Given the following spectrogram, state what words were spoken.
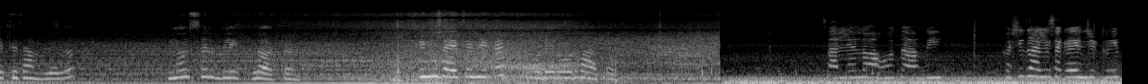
येथे थांबलेलो. मोसल ब्लिक लॉटन शिमू जायचं नाही का? पुढे रोड वाहतो. चाललेलो आहोत आम्ही. कशी झाली सगळ्यांची ट्रिप?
